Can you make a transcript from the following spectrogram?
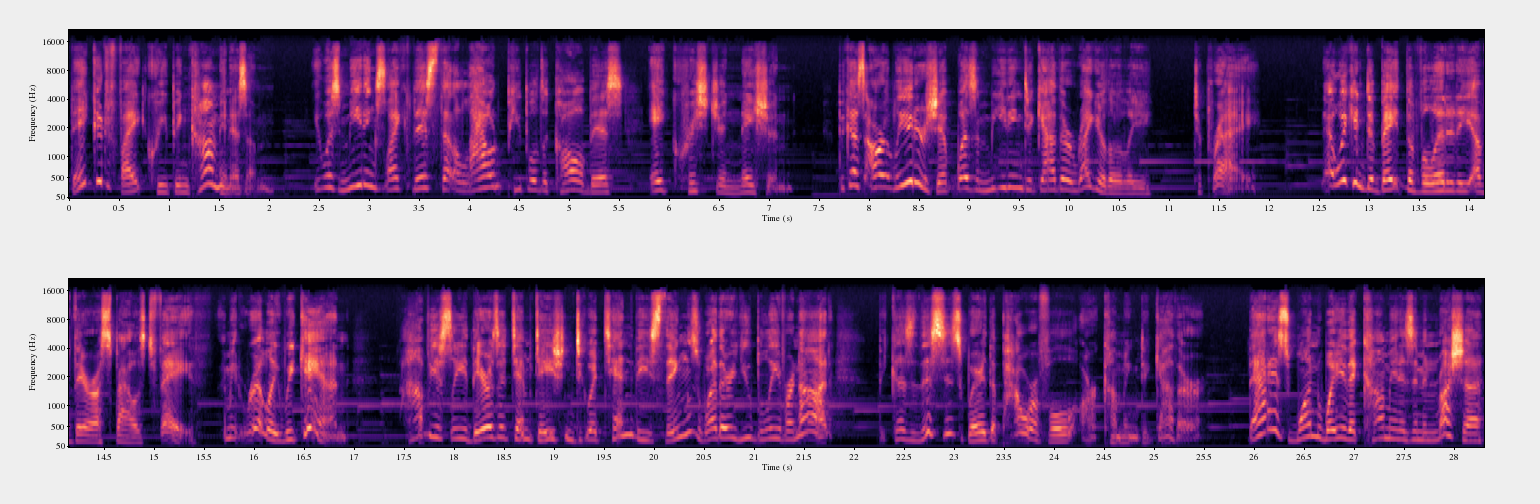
they could fight creeping communism. It was meetings like this that allowed people to call this a Christian nation because our leadership was meeting together regularly to pray. Now, we can debate the validity of their espoused faith. I mean, really, we can. Obviously, there's a temptation to attend these things, whether you believe or not, because this is where the powerful are coming together. That is one way that communism in Russia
